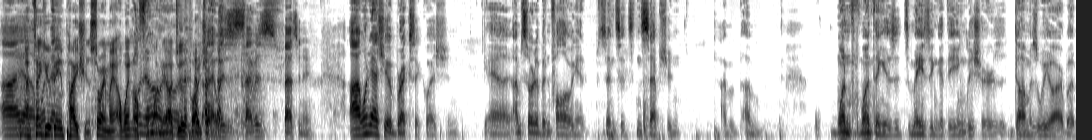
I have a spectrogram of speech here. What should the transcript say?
I, uh, and thank you for being patient. Sorry, mate. I went oh, off no, on one there. no, I do no. apologise. I was, I was fascinated. I wanted to ask you a Brexit question. Uh, I'm sort of been following it since its inception. I'm, I'm one one thing is it's amazing that the English are as dumb as we are, but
